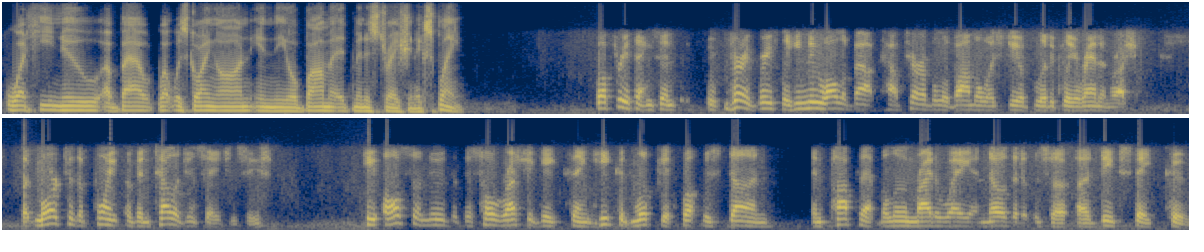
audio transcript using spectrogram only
what he knew about what was going on in the Obama administration. Explain. Well, three things, and very briefly, he knew all about how terrible Obama was geopolitically, Iran and Russia. But more to the point of intelligence agencies, he also knew that this whole Russiagate thing, he could look at what was done and pop that balloon right away and know that it was a, a deep state coup.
